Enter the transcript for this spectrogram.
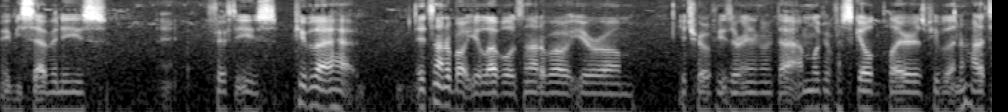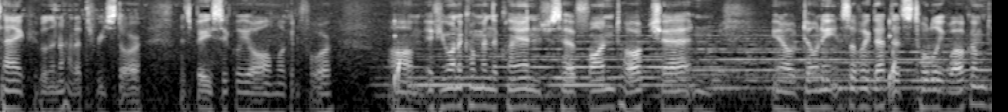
maybe 70s, 50s. People that have. It's not about your level. It's not about your um, your trophies or anything like that. I'm looking for skilled players, people that know how to tank, people that know how to three-star. That's basically all I'm looking for. Um, if you want to come in the clan and just have fun, talk, chat, and you know, donate and stuff like that, that's totally welcomed.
